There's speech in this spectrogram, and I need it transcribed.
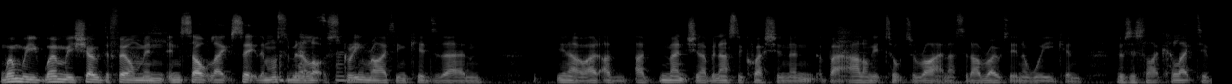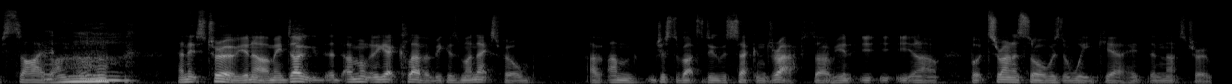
When we when we showed the film in, in Salt Lake City, there must have been a lot of screenwriting kids there, and you know, I, I, I mentioned I've been asked a question and about how long it took to write, and I said I wrote it in a week, and there was this like collective sigh, like, and it's true, you know. I mean, don't I'm not going to get clever because my next film, I, I'm just about to do the second draft, so mm. you you, you know. But Tyrannosaur was a week, yeah, it, and that's true.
